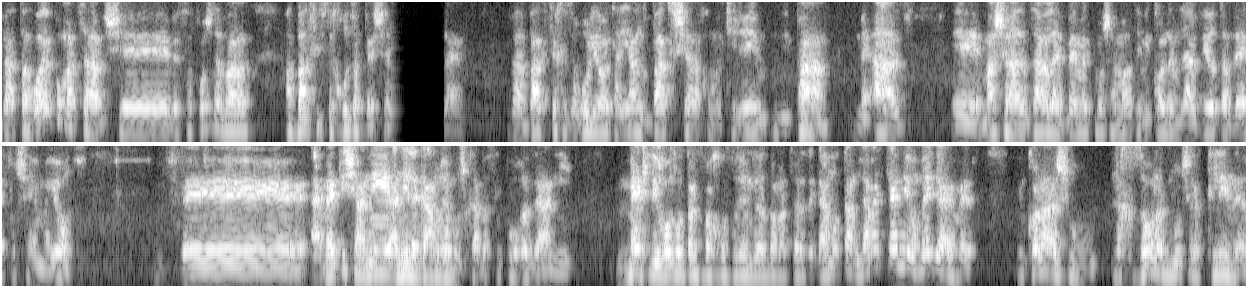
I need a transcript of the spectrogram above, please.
ואתה רואה פה מצב שבסופו של דבר הבאקס יפתחו את הפה שלהם, והבאקס יחזרו להיות Young Bucks שאנחנו מכירים מפעם, מאז, אה, מה שעזר להם באמת, כמו שאמרתי מקודם, להביא אותם לאיפה שהם היום. והאמת היא שאני לגמרי מושקע בסיפור הזה, אני מת לראות אותם כבר חוזרים להיות במצב הזה, גם אותם, גם את קני אומגה האמת, עם כל שהוא לחזור לדמות של ה-Cleaner,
